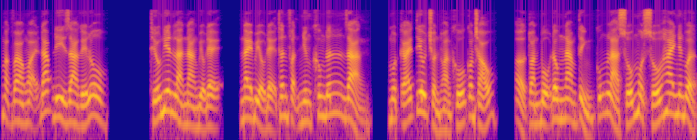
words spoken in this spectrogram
mặc vào ngoại đáp đi ra ghế lô. Thiếu niên là nàng biểu đệ, nay biểu đệ thân phận nhưng không đơn giản, một cái tiêu chuẩn hoàn khố con cháu, ở toàn bộ Đông Nam tỉnh cũng là số một số hai nhân vật,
